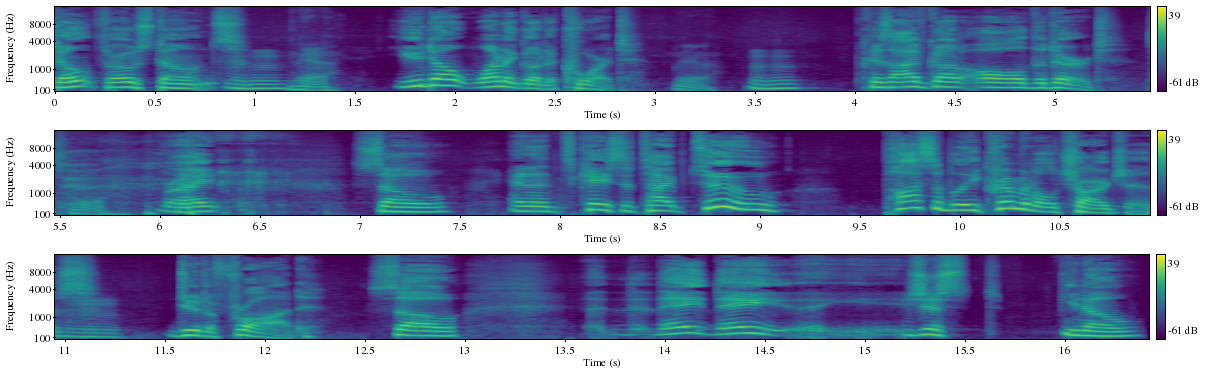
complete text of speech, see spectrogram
don't throw stones. yeah, You don't want to go to court yeah. because I've got all the dirt, right? So, and in the case of type two, possibly criminal charges due to fraud. So, they they just you know,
